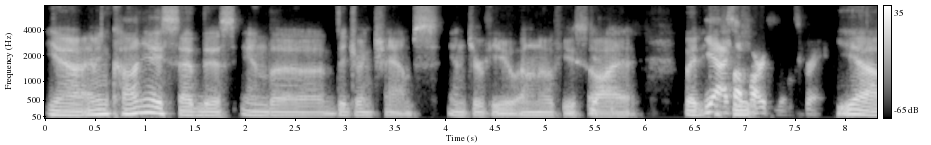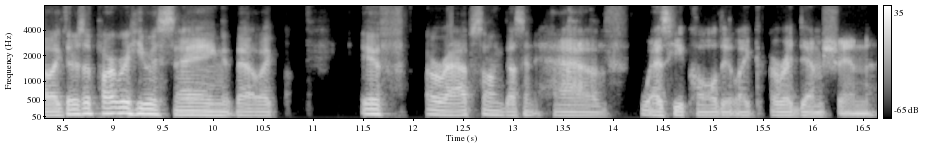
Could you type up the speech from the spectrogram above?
Yeah, I mean Kanye said this in the the Drink Champs interview. I don't know if you saw it, but Yeah, I saw he- parts of it. It's great. Yeah, like there's a part where he was saying that like if a rap song doesn't have, as he called it, like a redemption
